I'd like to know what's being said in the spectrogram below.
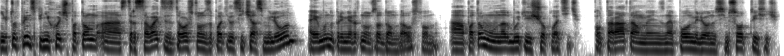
Никто, в принципе, не хочет потом а, стрессовать из-за того, что он заплатил сейчас миллион, а ему, например, ну, за дом, да, условно. А потом ему надо будет еще платить. Полтора, там, я не знаю, полмиллиона, 700 тысяч.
